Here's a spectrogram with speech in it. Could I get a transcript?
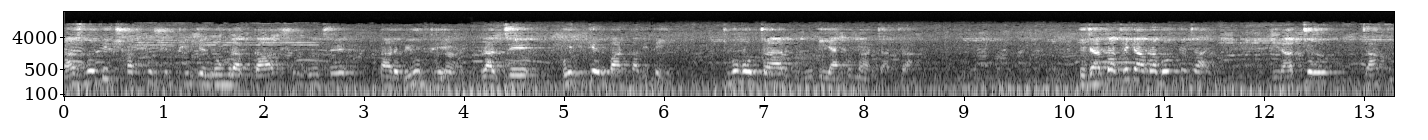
রাজনৈতিক স্বার্থ সিদ্ধির যে নোংরা কাজ শুরু হয়েছে, তার বিরুদ্ধে রাজ্যে ঐক্যের বার্তা দিতেই যুব মোর্চার একতার যাত্রা। এই যাত্রা থেকে আমরা বলতে চাই এই রাজ্য, জাতি,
